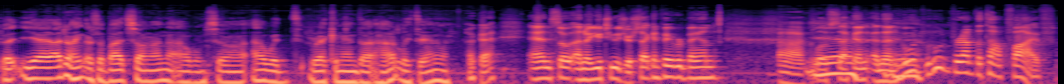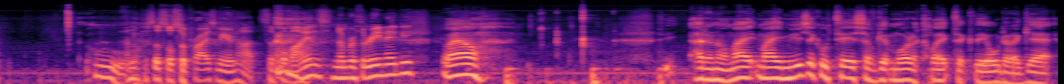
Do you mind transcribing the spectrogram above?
but yeah, I don't think there's a bad song on that album. So I would recommend that heartily to anyone. Okay. And so I know U2 is your second favorite band, uh, close Yeah, second, and then who yeah. would, who would bring out the top five? I don't know if this will surprise me or not. Simple Minds, number three, maybe. Well, I don't know. My my musical tastes have got more eclectic the older I get.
